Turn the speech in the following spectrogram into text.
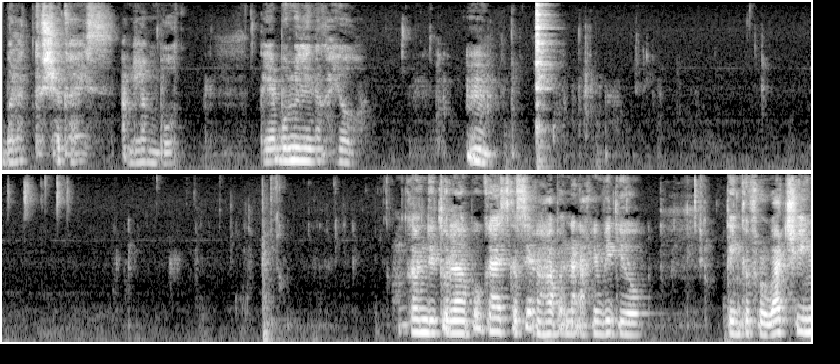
balat ko siya guys, ang lambot. Kaya bumili na kayo. Mm. Hanggang dito lang po guys kasi ang haba ng aking video. Thank you for watching.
